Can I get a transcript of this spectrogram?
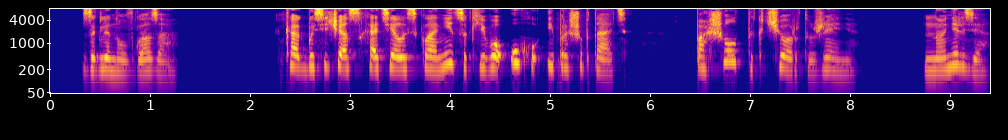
— заглянул в глаза. Как бы сейчас хотелось склониться к его уху и прошептать. «Пошел ты к черту, Женя!» но нельзя.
